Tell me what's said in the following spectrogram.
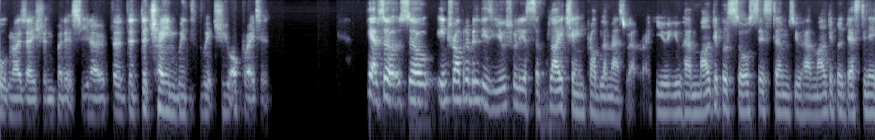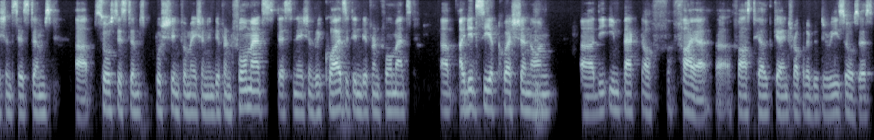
organization, but it's you know the, the, the chain with which you operate in? Yeah, so so interoperability is usually a supply chain problem as well, right? You you have multiple source systems, you have multiple destination systems. Uh, source systems push information in different formats. Destination requires it in different formats. Uh, I did see a question on uh, the impact of FHIR, uh, Fast Healthcare Interoperability Resources,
